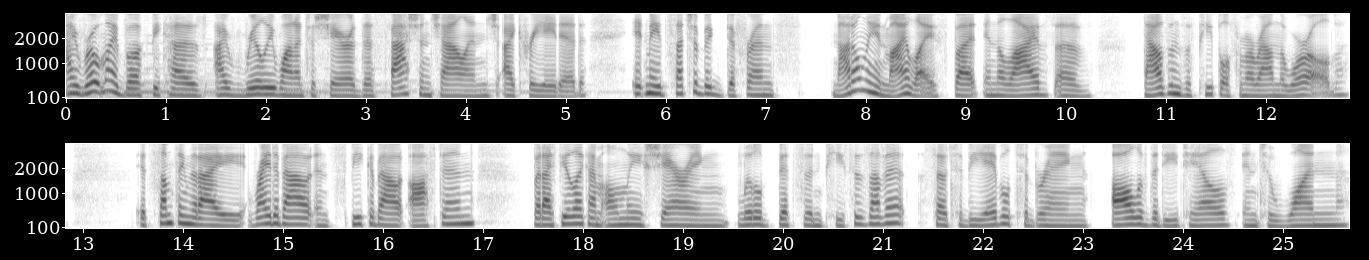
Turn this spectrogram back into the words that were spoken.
I wrote my book because I really wanted to share this fashion challenge I created. It made such a big difference, not only in my life, but in the lives of thousands of people from around the world. It's something that I write about and speak about often, but I feel like I'm only sharing little bits and pieces of it. So to be able to bring all of the details into one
